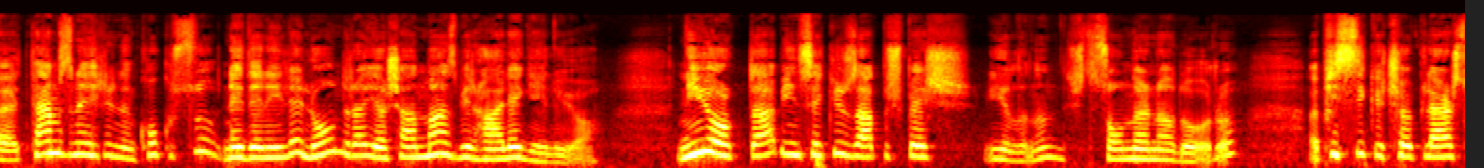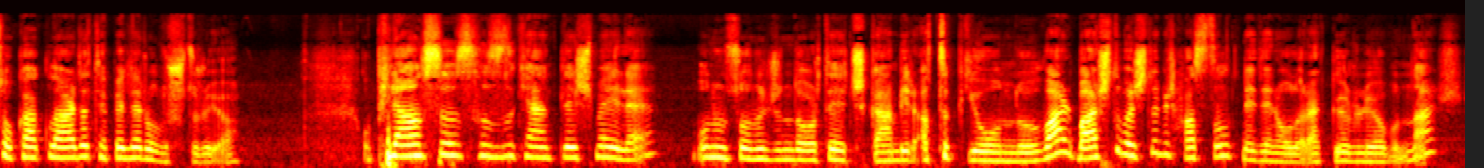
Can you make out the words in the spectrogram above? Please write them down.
E, Thames Nehri'nin kokusu nedeniyle Londra yaşanmaz bir hale geliyor. New York'ta 1865 yılının işte sonlarına doğru e, pislik ve çöpler sokaklarda tepeler oluşturuyor. O plansız hızlı kentleşmeyle bunun sonucunda ortaya çıkan bir atık yoğunluğu var. Başlı başına bir hastalık nedeni olarak görülüyor bunlar.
